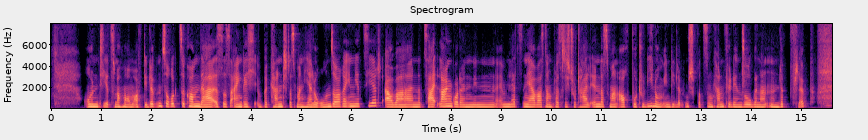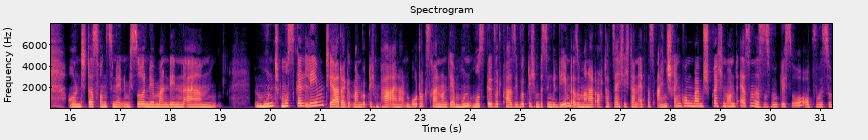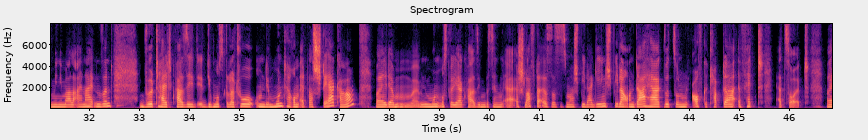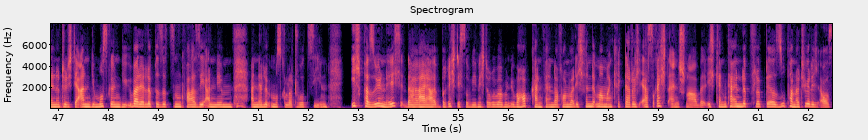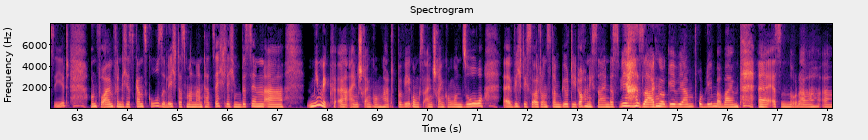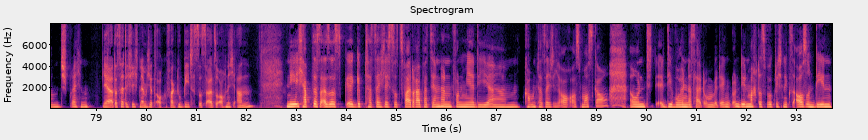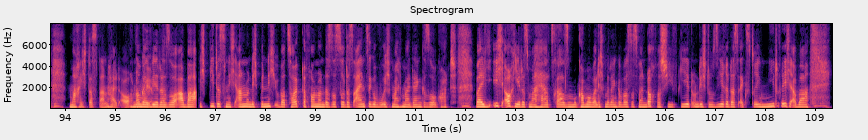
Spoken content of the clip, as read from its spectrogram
Und jetzt nochmal, um auf die Lippen zurückzukommen, da ist es eigentlich bekannt, dass man Hyaluronsäure injiziert. Aber eine Zeit lang oder den, im letzten Jahr war es dann plötzlich total in, dass man auch Botulinum in die Lippen spritzen kann für den sogenannten Lip Flip. Und das funktioniert nämlich so, indem man den ähm, Mundmuskel lähmt. Ja, da gibt man wirklich ein paar Einheiten Botox rein und der Mundmuskel wird quasi wirklich ein bisschen gelähmt. Also man hat auch tatsächlich dann etwas Einschränkungen beim Sprechen und Essen. Das ist wirklich so, obwohl es so minimale Einheiten sind, wird halt quasi die Muskulatur um den Mund herum etwas stärker, weil der Mundmuskel ja quasi ein bisschen erschlaffter ist. Das ist mal Spieler gegen Spieler und daher wird so ein aufgeklappter Effekt erzeugt, weil natürlich der an die Muskeln, die über der Lippe sitzen, quasi an dem an der Lippenmuskulatur ziehen. Ich persönlich, daher berichte ich so wenig darüber, bin überhaupt kein Fan davon, weil ich finde immer, man kriegt dadurch erst recht einen Schnabel. Ich kenne keinen Lipflip, der super natürlich aussieht. Und vor allem finde ich es ganz gruselig, dass man dann tatsächlich ein bisschen äh, Mimik-Einschränkungen hat, Bewegungseinschränkungen. Und so äh, wichtig sollte uns dann Beauty doch nicht sein, dass wir sagen, okay, wir haben Probleme beim äh, Essen oder ähm, Sprechen. Ja, das hätte ich dich nämlich jetzt auch gefragt. Du bietest es also auch nicht an? Nee, ich habe das, also es gibt tatsächlich so zwei, drei Patientinnen von mir, die ähm, kommen tatsächlich auch aus Moskau und die wollen das halt unbedingt und denen macht das wirklich nichts aus und denen mache ich das dann halt auch, ne, okay. weil wir da so, aber ich biete es nicht an und ich bin nicht überzeugt davon und das ist so das Einzige, wo ich manchmal denke, so oh Gott, weil ich auch jedes Mal Herzrasen bekomme, weil ich mir denke, was ist, wenn doch was schief geht und ich dosiere das extrem niedrig, aber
